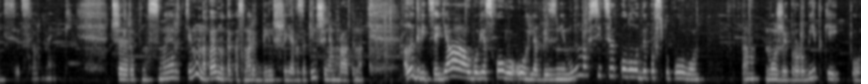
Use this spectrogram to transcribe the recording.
Місяць гарненький. Череп на смерті. Ну, напевно, така смерть більше, як закінченням гратиме. Але дивіться, я обов'язково огляди зніму на всі ці колоди поступово. Там, може, і проробітки. О,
